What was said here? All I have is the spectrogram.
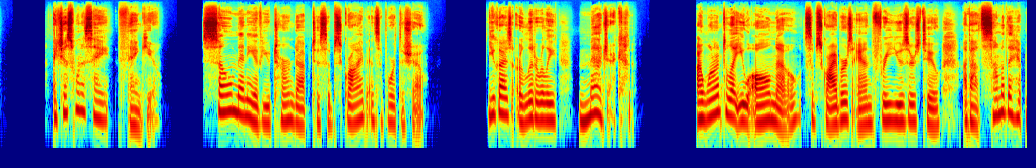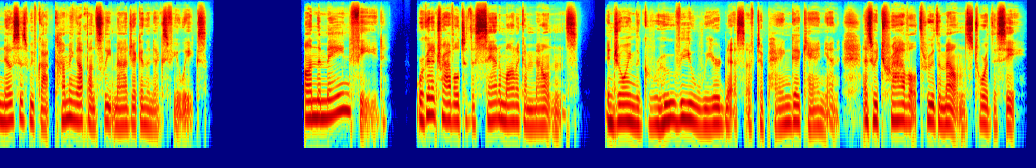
I just want to say thank you. So many of you turned up to subscribe and support the show. You guys are literally magic. I wanted to let you all know, subscribers and free users too, about some of the hypnosis we've got coming up on Sleep Magic in the next few weeks. On the main feed, we're going to travel to the Santa Monica Mountains, enjoying the groovy weirdness of Topanga Canyon as we travel through the mountains toward the sea.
